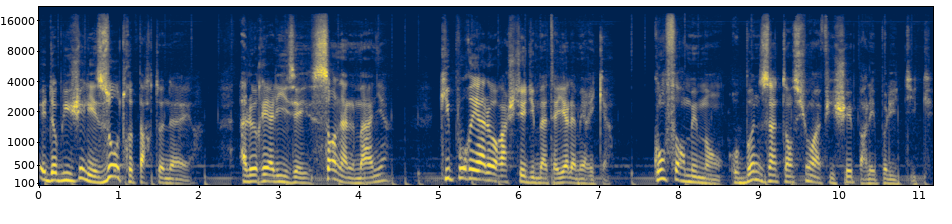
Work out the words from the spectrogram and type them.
est d'obliger les autres partenaires à le réaliser sans l'Allemagne, qui pourrait alors acheter du matériel américain. Conformément aux bonnes intentions affichées par les politiques,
